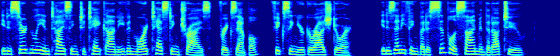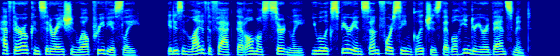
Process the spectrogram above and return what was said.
It is certainly enticing to take on even more testing tries, for example, fixing your garage door. It is anything but a simple assignment that ought to have thorough consideration well previously. It is in light of the fact that almost certainly you will experience unforeseen glitches that will hinder your advancement.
